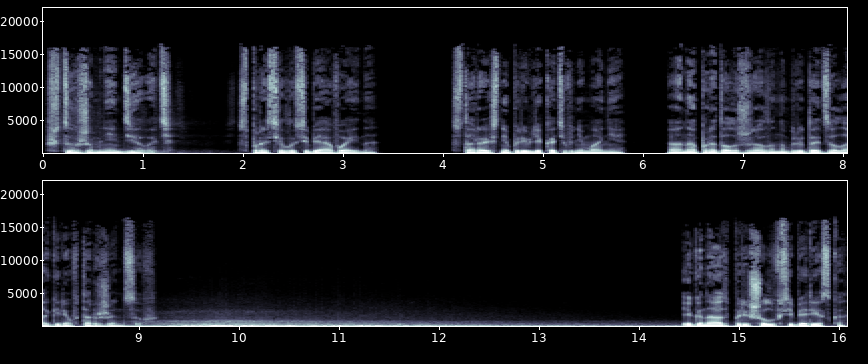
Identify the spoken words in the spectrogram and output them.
«Что же мне делать?» — спросила себя Авейна. Стараясь не привлекать внимания, она продолжала наблюдать за лагерем вторженцев. Игнат пришел в себя резко,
